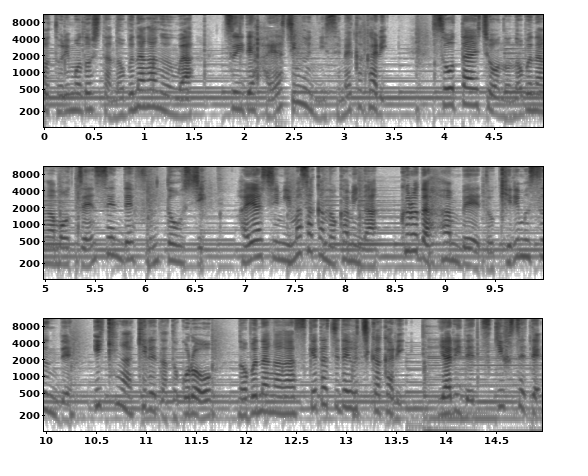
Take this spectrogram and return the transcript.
を取り戻した信長軍はついで林軍に攻めかかり総大将の信長も前線で奮闘し林美政の神が黒田半兵衛と切り結んで息が切れたところを信長が助太刀で打ちかかり槍で突き伏せて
